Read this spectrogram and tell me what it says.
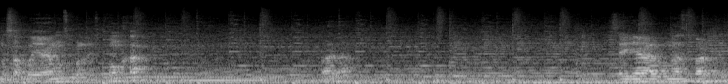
nos apoyaremos con la esponja para sellar algunas partes.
